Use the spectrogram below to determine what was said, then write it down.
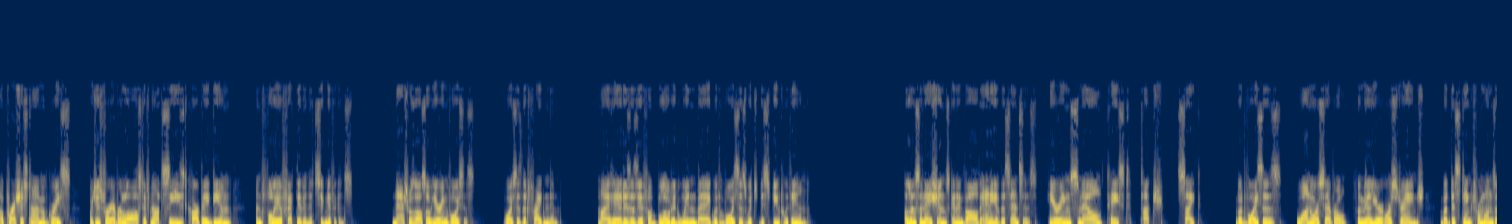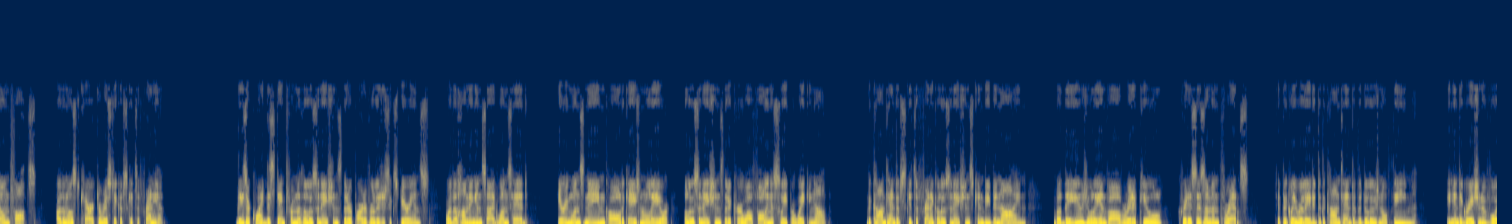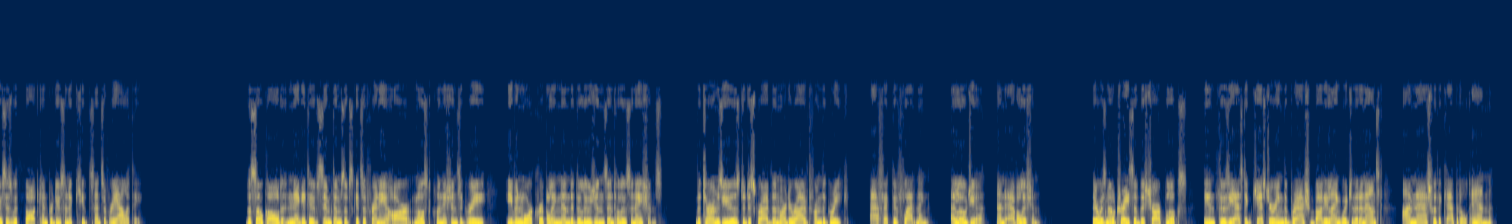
a precious time of grace, which is forever lost if not seized carpe diem and fully effective in its significance. Nash was also hearing voices, voices that frightened him. My head is as if a bloated windbag with voices which dispute within. Hallucinations can involve any of the senses, hearing, smell, taste, touch, sight. But voices, one or several, familiar or strange, but distinct from one's own thoughts, are the most characteristic of schizophrenia. These are quite distinct from the hallucinations that are part of religious experience, or the humming inside one's head, hearing one's name called occasionally, or hallucinations that occur while falling asleep or waking up. The content of schizophrenic hallucinations can be benign, but they usually involve ridicule, criticism, and threats, typically related to the content of the delusional theme. The integration of voices with thought can produce an acute sense of reality. The so-called negative symptoms of schizophrenia are, most clinicians agree, even more crippling than the delusions and hallucinations. The terms used to describe them are derived from the Greek, affective flattening, alogia, and avolition. There was no trace of the sharp looks, the enthusiastic gesturing, the brash body language that announced, I'm Nash with a capital N.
